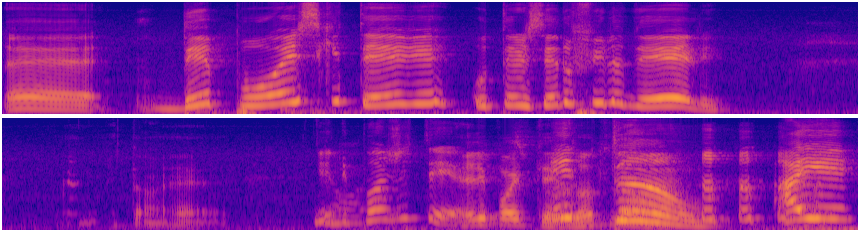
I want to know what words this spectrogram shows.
é, depois que teve o terceiro filho dele. Então, é, Ele pode ter. ele pode ter, os outros não. Então, aí.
